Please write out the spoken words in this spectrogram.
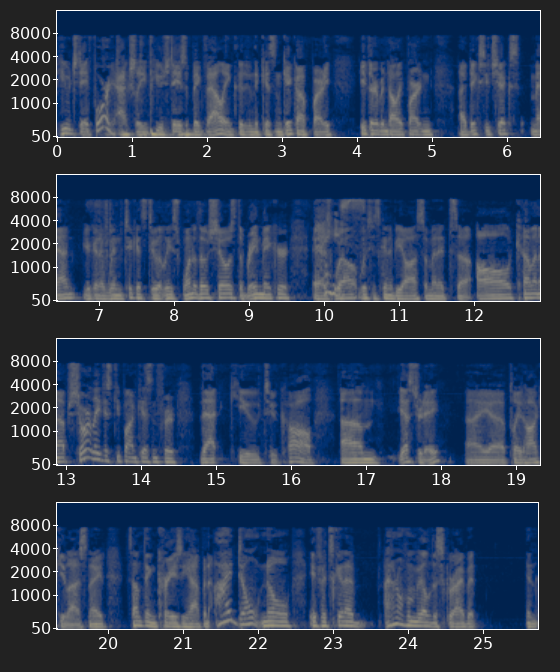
huge day, four actually huge days of Big Valley, including the Kiss and Kickoff Party. Keith Urban, Dolly Parton, uh, Dixie Chicks. Man, you're going to win tickets to at least one of those shows, the Rainmaker as Nice. well, which is going to be awesome. And it's uh, all coming up shortly. Just keep on kissing for that cue to call. Um, yesterday, I uh, played hockey last night. Something crazy happened. I don't know if it's going to, I don't know if I'm going to be able to describe it in,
